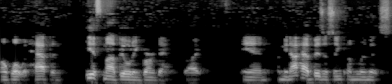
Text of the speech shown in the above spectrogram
on what would happen if my building burned down, right? And I mean, I have business income limits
